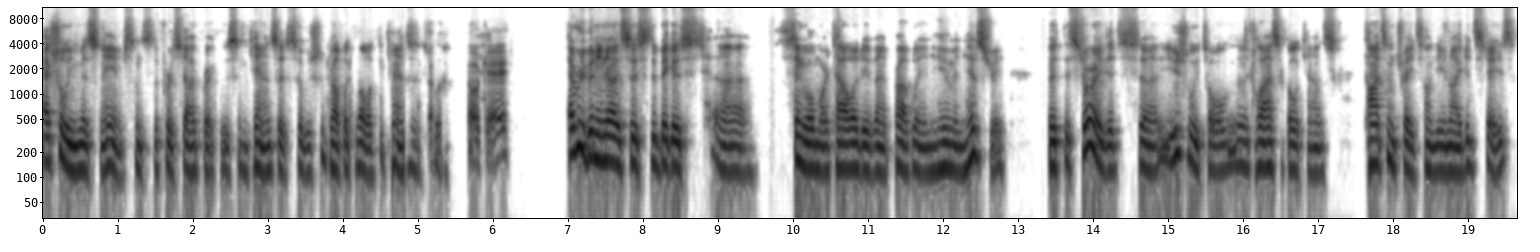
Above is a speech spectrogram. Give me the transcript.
actually misnamed since the first outbreak was in Kansas, so we should probably call it the Kansas flu. okay everybody knows it's the biggest uh, single mortality event probably in human history. But the story that's uh, usually told in the classical accounts concentrates on the United States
